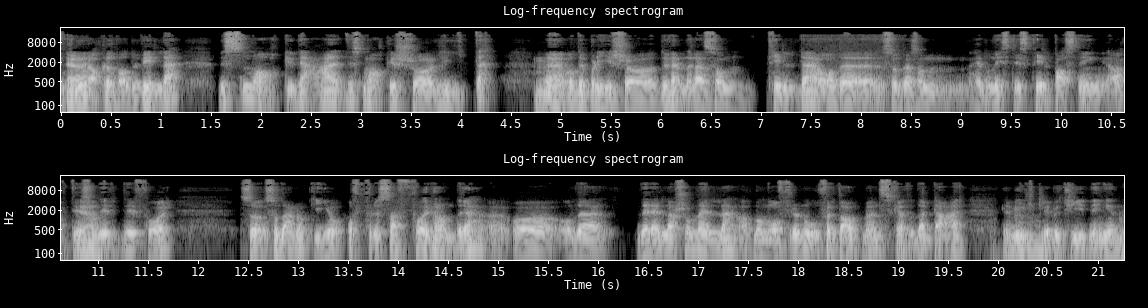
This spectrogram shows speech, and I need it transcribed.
Og Ja. gjøre akkurat hva du ville. Det smaker, det er, det smaker så lite. Mm. Eh, og det blir så Du venner deg sånn til det, og det, så det er sånn hedonistisk tilpasning-aktig som de, de får. Så, så det er nok i å ofre seg for andre eh, og, og det, det relasjonelle, at man ofrer noe for et annet menneske, at det er der den virkelige betydningen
